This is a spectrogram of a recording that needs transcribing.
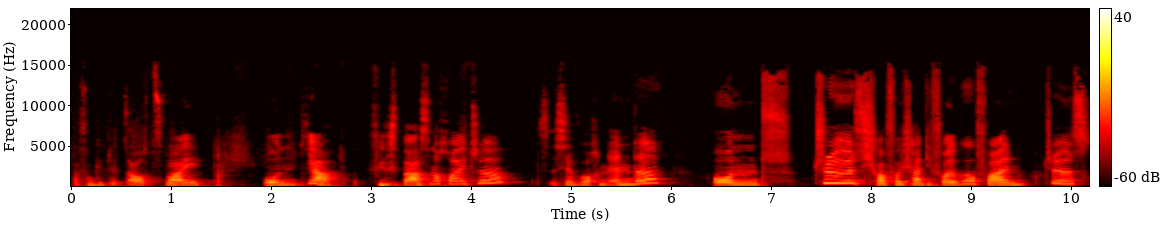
Davon gibt es jetzt auch zwei. Und ja, viel Spaß noch heute. Es ist ja Wochenende. Und tschüss. Ich hoffe, euch hat die Folge gefallen. Tschüss.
